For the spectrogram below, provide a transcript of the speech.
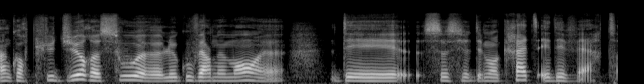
encore plus dur sous euh, le gouvernement euh, des sociodémocrates et des vertes.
